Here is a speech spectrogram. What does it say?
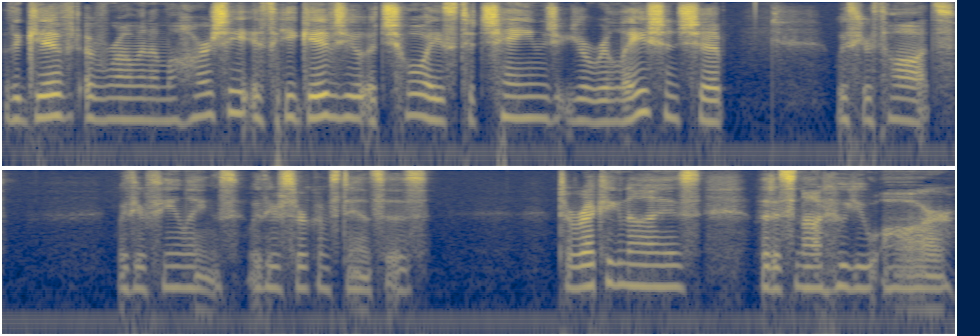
the gift of Ramana Maharshi is he gives you a choice to change your relationship with your thoughts, with your feelings, with your circumstances. To recognize that it's not who you are,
